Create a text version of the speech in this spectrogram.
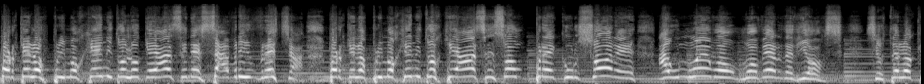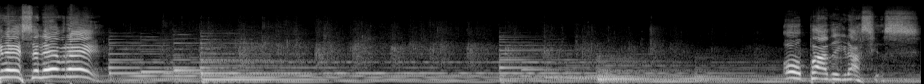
Porque los primogénitos lo que hacen es abrir brecha. Porque los primogénitos que hacen son precursores a un nuevo mover de Dios. Si usted lo cree, celebre. Oh Padre, gracias.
